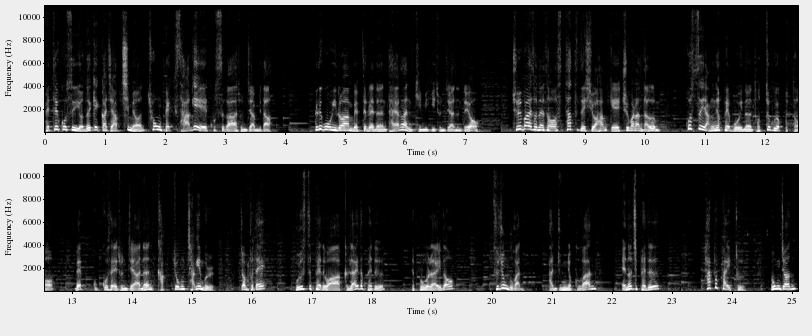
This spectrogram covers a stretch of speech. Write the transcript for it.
배틀 코스 8개까지 합치면 총 104개의 코스가 존재합니다. 그리고 이러한 맵들에는 다양한 기믹이 존재하는데요. 출발선에서 스타트 대시와 함께 출발한 다음 코스 양옆에 보이는 더트 구역부터 맵 곳곳에 존재하는 각종 장애물, 점프대, 부스트 패드와 글라이더 패드, 대포 글라이더, 수중 구간, 반중력 구간, 에너지 패드, 하프 파이프, 동전,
